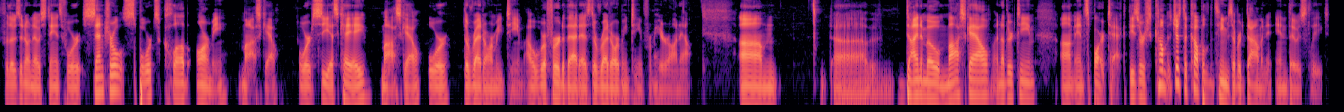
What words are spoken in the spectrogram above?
for those who don't know stands for Central Sports Club Army Moscow, or CSKA Moscow, or the Red Army team. I will refer to that as the Red Army team from here on out. Um, uh, Dynamo Moscow, another team, um, and Spartak. These are just a couple of the teams that were dominant in those leagues.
